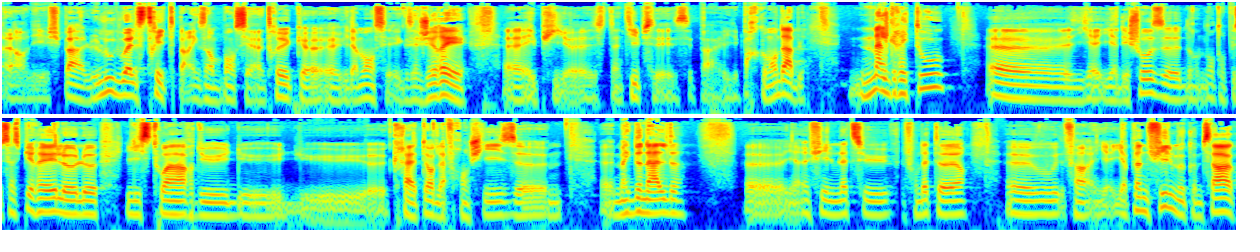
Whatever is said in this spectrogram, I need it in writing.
alors, je sais pas, le Loup de Wall Street, par exemple. Bon, c'est un truc, euh, évidemment, c'est exagéré. Euh, et puis, euh, c'est un type, c'est pas, il est pas recommandable. Malgré tout, il y, a, des choses dont, on peut s'inspirer. L'histoire du, créateur de la franchise McDonald's. Euh, il y a un film là-dessus, fondateur. Euh, enfin, il y, a plein de films comme ça.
